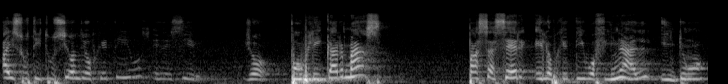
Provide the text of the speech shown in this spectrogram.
Hay sustitución de objetivos, es decir, yo publicar más pasa a ser el objetivo final y no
